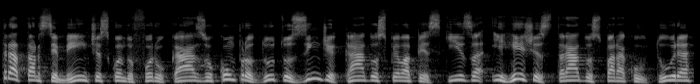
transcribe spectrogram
tratar sementes, quando for o caso, com produtos indicados pela pesquisa e registrados para a cultura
